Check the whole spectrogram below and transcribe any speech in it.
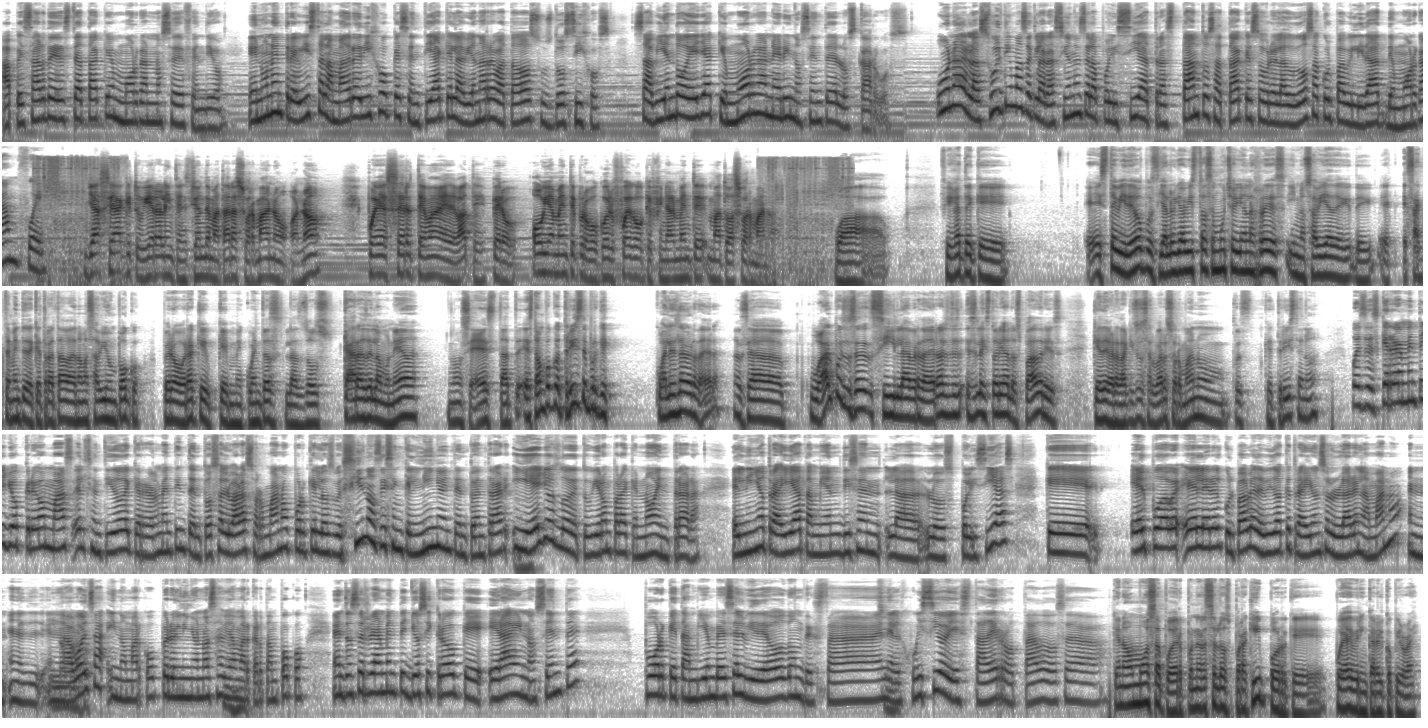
A pesar de este ataque, Morgan no se defendió. En una entrevista, la madre dijo que sentía que le habían arrebatado a sus dos hijos, sabiendo ella que Morgan era inocente de los cargos. Una de las últimas declaraciones de la policía tras tantos ataques sobre la dudosa culpabilidad de Morgan fue, ya sea que tuviera la intención de matar a su hermano o no, puede ser tema de debate, pero obviamente provocó el fuego que finalmente mató a su hermano. Wow. Fíjate que este video pues ya lo había visto hace mucho ya en las redes y no sabía de, exactamente de qué trataba, nada más sabía un poco. Pero ahora que, me cuentas las dos caras de la moneda, no sé, está, un poco triste porque ¿cuál es la verdadera? O sea, igual, pues, si la verdadera es la historia de los padres, que de verdad quiso salvar a su hermano, pues qué triste, ¿no? Pues es que realmente yo creo más el sentido de que realmente intentó salvar a su hermano porque los vecinos dicen que el niño intentó entrar y ellos lo detuvieron para que no entrara. El niño traía también, dicen la, los policías, que él pudo haber, él era el culpable debido a que traía un celular en la mano, en, en, el, en la bolsa, y no marcó, pero el niño no sabía marcar tampoco. Entonces realmente yo sí creo que era inocente porque también ves el video donde está en el juicio y está derrotado, o sea... Que no vamos a poder ponérselos por aquí porque puede brincar el copyright.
